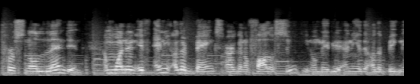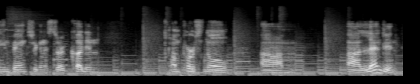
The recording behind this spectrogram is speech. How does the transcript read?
personal lending. I'm wondering if any other banks are going to follow suit. You know, maybe any of the other big name banks are going to start cutting on personal um, uh, lending.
